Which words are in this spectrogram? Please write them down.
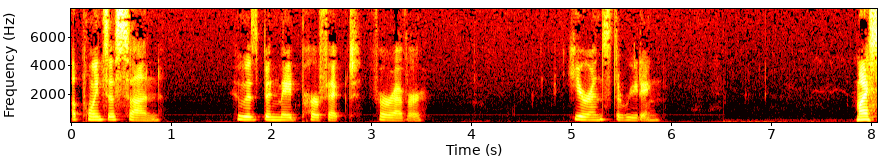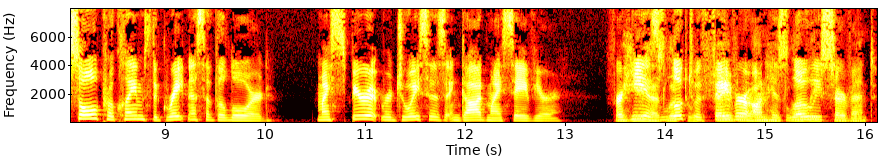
appoints a son who has been made perfect forever. Here ends the reading. My soul proclaims the greatness of the Lord. My spirit rejoices in God my Saviour. For he has looked with favor on his lowly servant.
